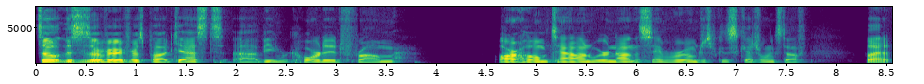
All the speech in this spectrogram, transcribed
So this is our very first podcast uh, being recorded from our hometown. We were not in the same room just because of scheduling stuff, but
